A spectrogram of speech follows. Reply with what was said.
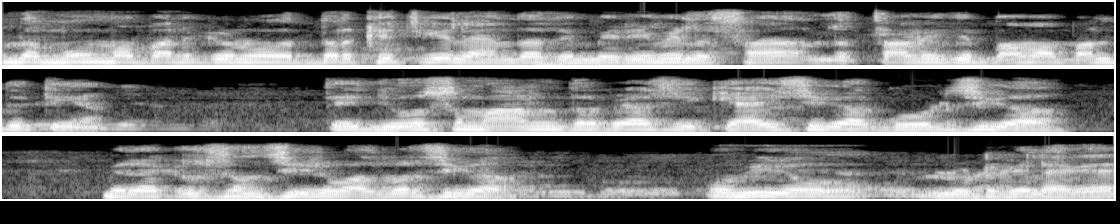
ਉਹਦਾ ਮੂੰਹ ਮਾ ਬੰਨ ਕੇ ਉਹਨੂੰ ਅੰਦਰ ਖਿੱਚ ਕੇ ਲੈਂਦਾ ਤੇ ਮੇਰੀ ਵੀ ਲੱਸਾਂ ਲੱਤਾਂ ਵੀ ਤੇ ਬਾਹਾਂ ਬੰਨ ਦਿੱਤੀਆਂ ਤੇ ਜੋ ਸਮਾਨ ਅੰਦਰ ਪਿਆ ਸੀ ਕੈਸ਼ ਸੀਗਾ ਗੋਲਡ ਸੀਗਾ ਮੇਰਾ ਇੱਕ ਲਾਇਸੈਂਸੀ ਰਿਵਾਲਵਰ ਸੀਗਾ ਉਹ ਵੀ ਉਹ ਲੁੱਟ ਕੇ ਲੈ ਗਏ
